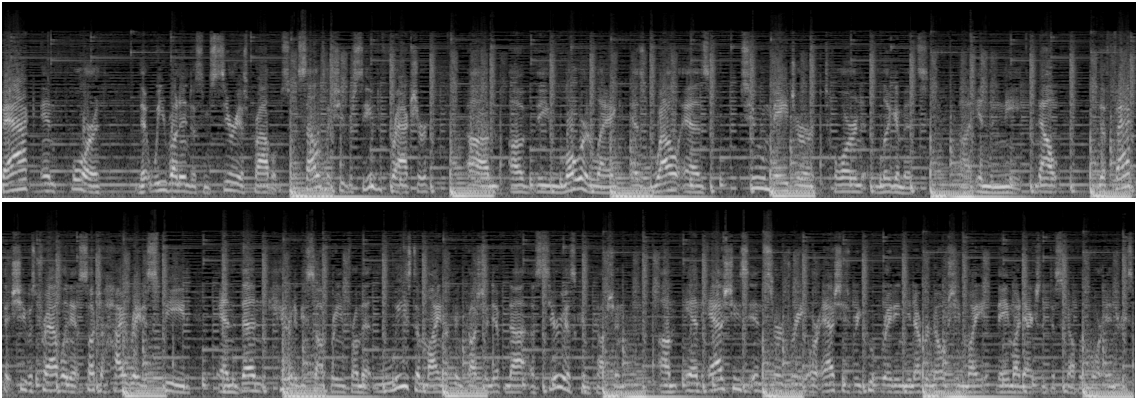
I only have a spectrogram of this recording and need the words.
back and forth that we run into some serious problems. So it sounds like she received a fracture um, of the lower leg as well as two major torn ligaments uh, in the knee. Now, the fact that she was traveling at such a high rate of speed and then going to be suffering from at least a minor concussion, if not a serious concussion. Um, and as she's in surgery or as she's recuperating, you never know she might they might actually discover more injuries.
